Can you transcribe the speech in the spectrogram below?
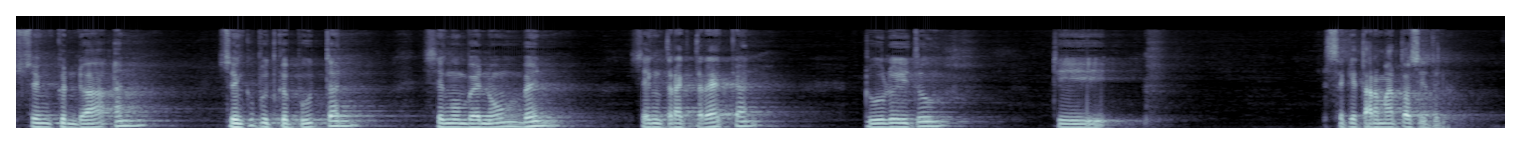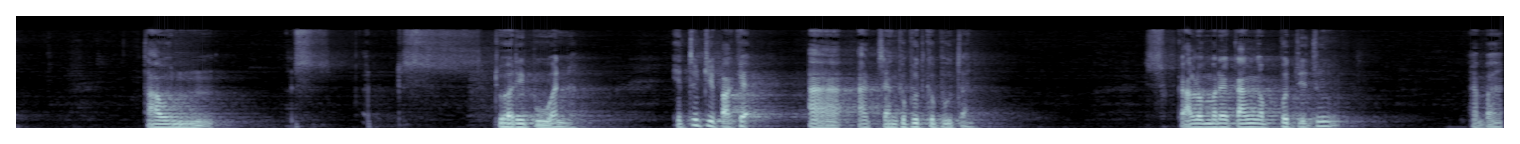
Sing gendaan, sing kebut-kebutan, sing umben-umben, sing trek-trekan. Dulu itu di sekitar Matos itu. Tahun 2000-an itu dipakai ajang kebut-kebutan. Kalau mereka ngebut itu apa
